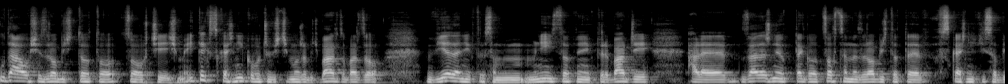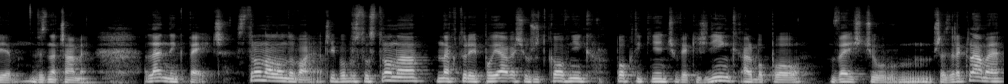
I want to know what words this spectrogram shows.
udało się zrobić to, to, co chcieliśmy. I tych wskaźników oczywiście może być bardzo, bardzo wiele. Niektóre są mniej istotne, niektóre bardziej, ale zależnie od tego, co chcemy zrobić, to te wskaźniki sobie wyznaczamy. Landing page, strona lądowania, czyli po prostu strona, na której pojawia się użytkownik po kliknięciu w jakiś link albo po wejściu przez reklamę.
